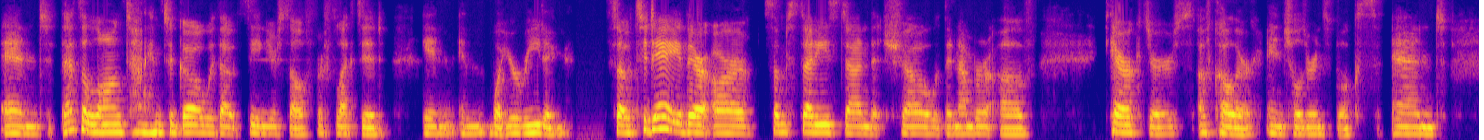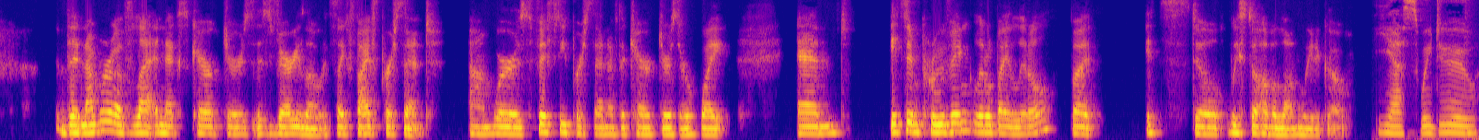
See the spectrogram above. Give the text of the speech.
And that's a long time to go without seeing yourself reflected in, in what you're reading. So today, there are some studies done that show the number of characters of color in children's books. And the number of Latinx characters is very low. It's like 5% um, whereas 50% of the characters are white. And it's improving little by little, but it's still, we still have a long way to go. Yes, we do.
